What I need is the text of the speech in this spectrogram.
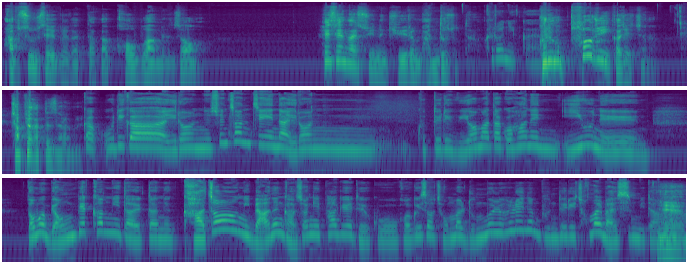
압수수색을 갖다가 거부하면서 회생할 수 있는 기회를 만들어줬다. 그러니까요. 그리고 풀어주기까지 했잖아. 잡혀갔던 사람을. 그러니까 우리가 이런 신천지나 이런 곳들이 위험하다고 하는 이유는 너무 명백합니다. 일단은 가정이 많은 가정이 파괴되고 거기서 정말 눈물 흘리는 분들이 정말 많습니다. 예.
